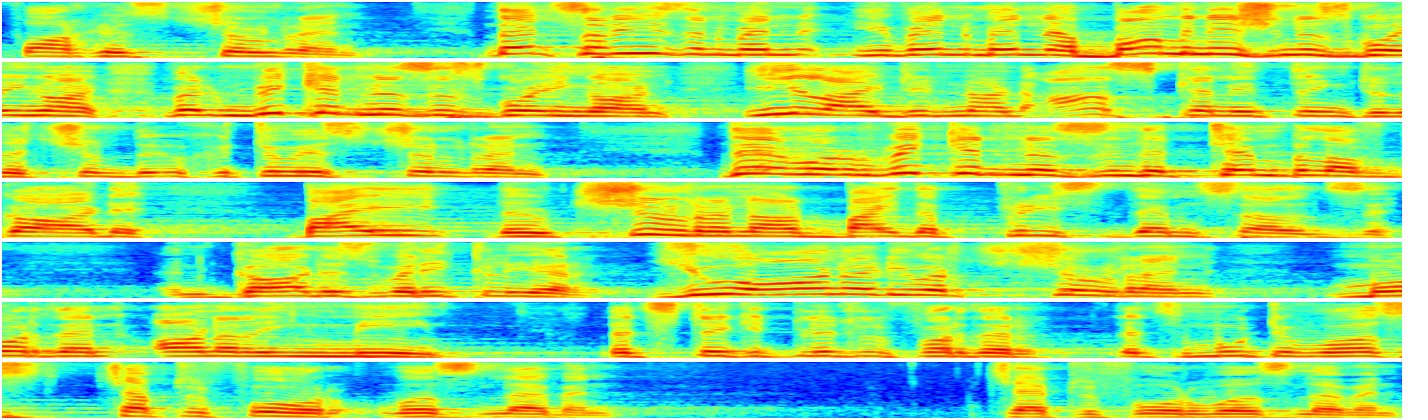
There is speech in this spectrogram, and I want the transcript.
for his children. That's the reason when, when, when abomination is going on, when wickedness is going on, Eli did not ask anything to, the to his children. There were wickedness in the temple of God by the children or by the priests themselves. And God is very clear. You honored your children more than honoring me. Let's take it a little further. Let's move to verse chapter 4, verse 11. Chapter 4, verse 11.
